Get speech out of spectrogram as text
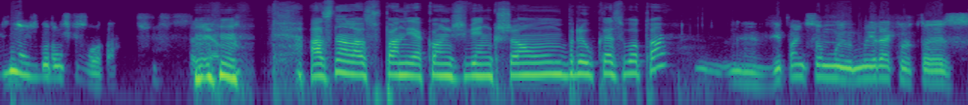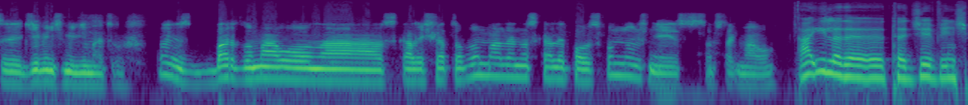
I- No z gorączki złota. A znalazł pan jakąś większą bryłkę złota? Wie pani co, mój, mój rekord to jest y, 9 mm. To jest bardzo mało na skalę światową, ale na skalę polską no już nie jest aż tak mało. A ile te- te 9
